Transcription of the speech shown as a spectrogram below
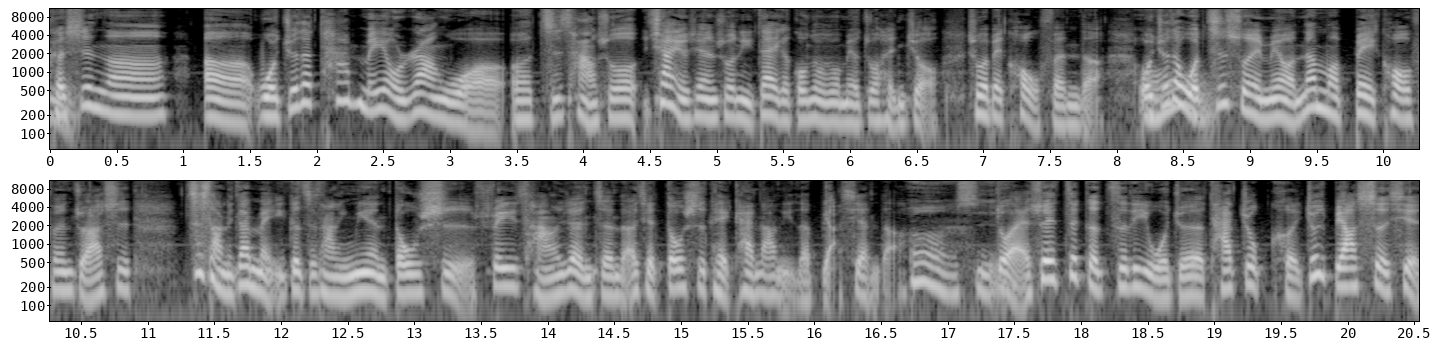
可是呢，呃，我觉得他没有让我呃职场说，像有些人说你在一个工作如果没有做很久是会被扣分的。我觉得我之所以没有那么被扣分，主要是。至少你在每一个职场里面都是非常认真的，而且都是可以看到你的表现的。嗯，是对，所以这个资历我觉得他就可以，就是不要设限。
